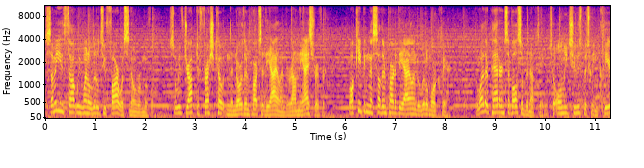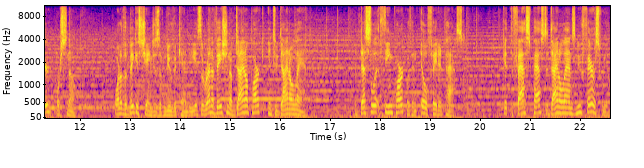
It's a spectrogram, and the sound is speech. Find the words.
some of you thought we went a little too far with snow removal, so we've dropped a fresh coat in the northern parts of the island around the ice river, while keeping the southern part of the island a little more clear. The weather patterns have also been updated to only choose between clear or snow. One of the biggest changes of New Vikendi is the renovation of Dino Park into Dinoland, a desolate theme park with an ill-fated past. Get the Fast Pass to Dinoland's new Ferris wheel.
